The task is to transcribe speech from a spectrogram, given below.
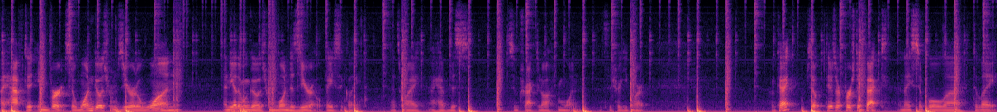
I have to invert. So one goes from 0 to 1, and the other one goes from 1 to 0, basically. That's why I have this subtracted off from 1. That's the tricky part. Okay, so there's our first effect, a nice simple uh, delay.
